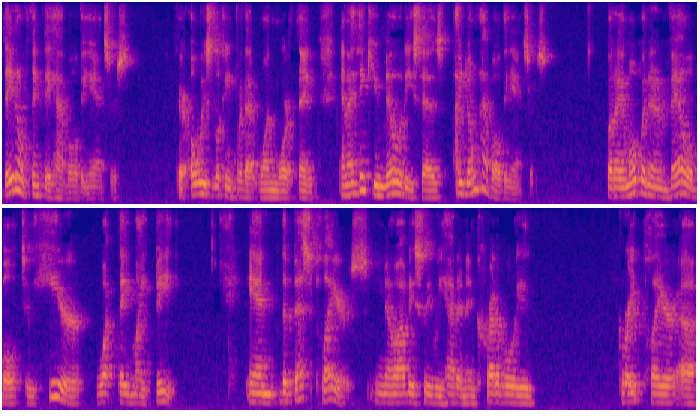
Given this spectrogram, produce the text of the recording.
they don't think they have all the answers. They're always looking for that one more thing. And I think humility says, I don't have all the answers, but I am open and available to hear what they might be. And the best players, you know, obviously we had an incredibly great player uh,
